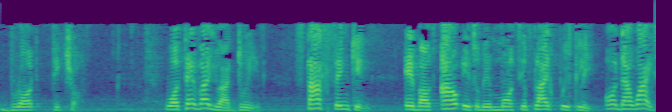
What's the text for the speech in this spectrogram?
broad picture. Whatever you are doing, start thinking about how it will be multiplied quickly. Otherwise,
